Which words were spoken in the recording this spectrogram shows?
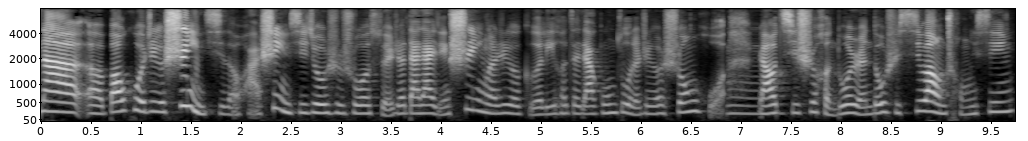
那呃，包括这个适应期的话，适应期就是说，随着大家已经适应了这个隔离和在家工作的这个生活，嗯然后其实很多人都是希望重新，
